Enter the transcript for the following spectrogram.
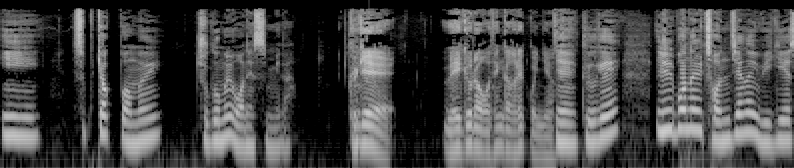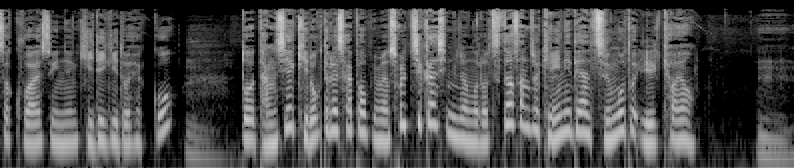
이 습격범의 죽음을 원했습니다. 그게 외교라고 생각을 했군요. 예, 그게 일본을 전쟁의 위기에서 구할 수 있는 길이기도 했고 음. 또 당시의 기록들을 살펴보면 솔직한 심정으로 스다 산조 개인에 대한 증오도 읽혀요. 음.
